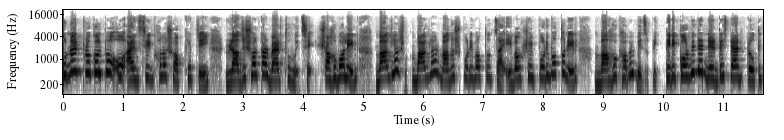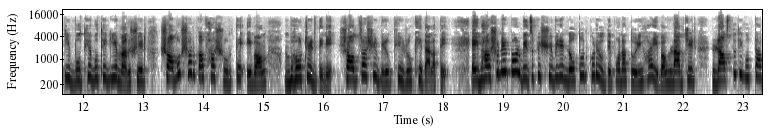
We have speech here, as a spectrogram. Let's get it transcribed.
উন্নয়ন প্রকল্প ও আইন শৃঙ্খলা সব ক্ষেত্রেই রাজ্য সরকার ব্যর্থ হয়েছে। শাহ বলেন, বাংলার বাংলার মানুষ পরিবর্তন চায় এবং সেই পরিবর্তনের বাহক হবে বিজেপি। তিনি কর্মীদের নির্দেশ দেন প্রতিটি বুথে বুথে গিয়ে মানুষের সমস্যার কথা শুনতে এবং ভোটের দিনে সন্ত্রাসের বিরুদ্ধে রুখে দাঁড়াতে। এই ভাষণের পর বিজেপি শিবিরে নতুন করে উদ্দীপনা তৈরি হয় এবং রাজ্যের রাজনৈতিক উত্তাপ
